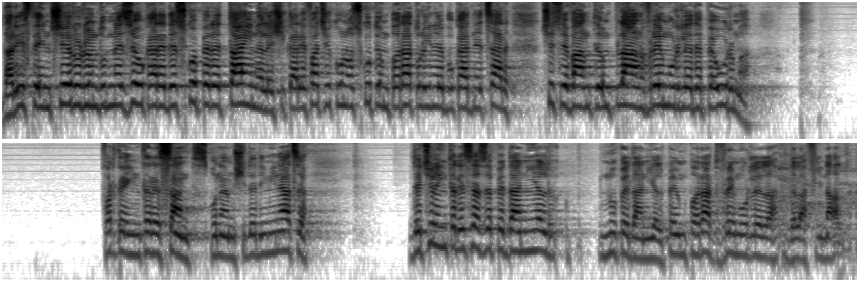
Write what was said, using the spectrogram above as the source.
Dar este în ceruri un Dumnezeu care descoperă tainele și care face cunoscut împăratului Nebucadnețar ce se va întâmpla în vremurile de pe urmă. Foarte interesant, spuneam și de dimineață. De ce le interesează pe Daniel, nu pe Daniel, pe împărat vremurile de la final?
